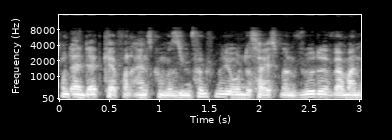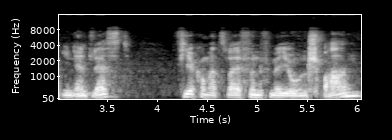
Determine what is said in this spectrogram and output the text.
und ein Dead Cap von 1,75 Millionen. Das heißt, man würde, wenn man ihn entlässt, 4,25 Millionen sparen.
